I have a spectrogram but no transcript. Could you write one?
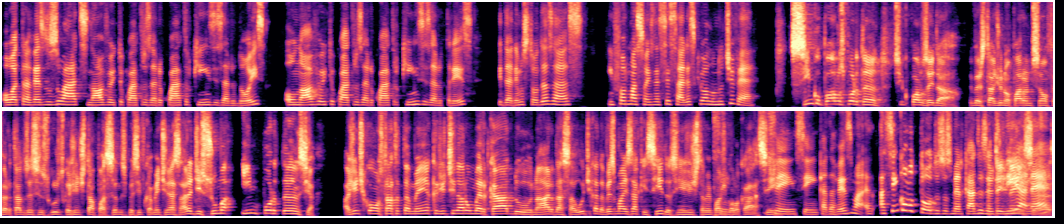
ou através dos WhatsApp 98404 1502 ou 98404 1503 e daremos todas as informações necessárias que o aluno tiver. Cinco polos, portanto, cinco polos aí da Universidade de Unopar, onde são ofertados esses cursos que a gente está passando especificamente nessa área de suma importância. A gente constata também, acredito que um mercado na área da saúde cada vez mais aquecido, assim a gente também pode sim. colocar assim. Sim, sim, cada vez mais. Assim como todos os mercados, eu diria, né? É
